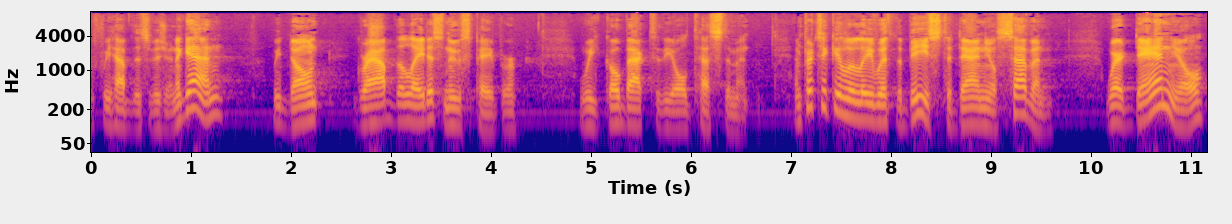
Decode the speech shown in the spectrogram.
if we have this vision? Again, we don't grab the latest newspaper we go back to the Old Testament. And particularly with the beast to Daniel 7, where Daniel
